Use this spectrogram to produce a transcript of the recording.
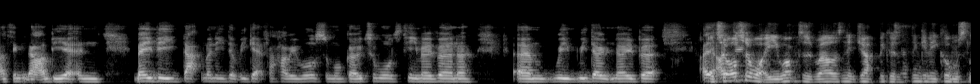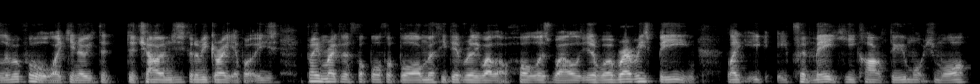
I think that'll be it. And maybe that money that we get for Harry Wilson will go towards Timo Werner. Um, we we don't know, but I, it's I also think... what he wants as well, isn't it, Jack? Because I think if he comes to Liverpool, like you know, the, the challenge is going to be greater. But he's playing regular football for Bournemouth. He did really well at Hull as well. You know, wherever he's been, like he, for me, he can't do much more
